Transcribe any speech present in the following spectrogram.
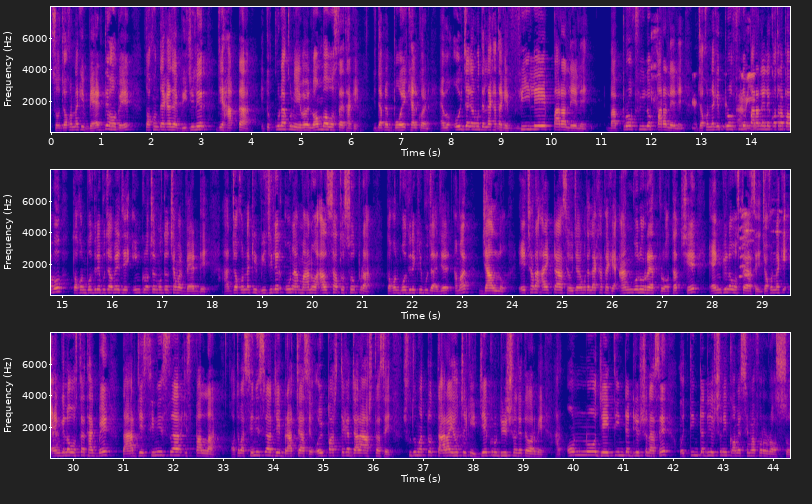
সো যখন নাকি ব্যাট দে হবে তখন দেখা যায় বিজিলের যে হাতটা একটু কুনাকুনি এভাবে লম্বা অবস্থায় থাকে যদি আপনি বয়ে খেয়াল করেন। এবং ওই জায়গার মধ্যে লেখা থাকে ফিলে পারা পারালেলে। বা প্রোফিলো পারালেলে যখন নাকি প্রোফিলো পারালেলে কথাটা পাবো তখন বলতে বোঝাবে যে ইনক্রচের মধ্যে হচ্ছে আমার ব্যাট দে আর যখন নাকি ভিজিলের উনা মানো আলসাতো সোপরা তখন বলতে কি বোঝায় যে আমার জানলো এছাড়া আরেকটা আছে ওই জায়গার মধ্যে লেখা থাকে আঙ্গলো রেত্রো অর্থাৎ সে অ্যাঙ্গেল অবস্থায় আছে। যখন নাকি অ্যাঙ্গেল অবস্থায় থাকবে তার যে সিনিসার স্পাল্লা অথবা সিনিসরা যে ব্রাচে আছে ওই পাশ থেকে যারা আসতেছে শুধুমাত্র তারাই হচ্ছে কি যে কোনো ডিরেকশনে যেতে পারবে আর অন্য যে তিনটা ডিরেকশন আছে ওই তিনটা ডিরেকশনই কমে সিমাফোর রস্য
